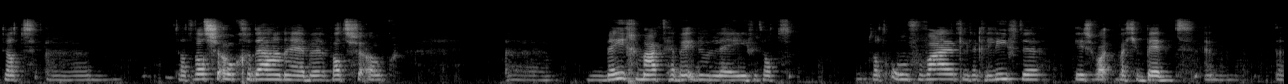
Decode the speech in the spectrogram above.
Dat, uh, dat wat ze ook gedaan hebben, wat ze ook meegemaakt hebben in hun leven. Dat, dat onvoorwaardelijke liefde is wat, wat je bent. En, uh,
